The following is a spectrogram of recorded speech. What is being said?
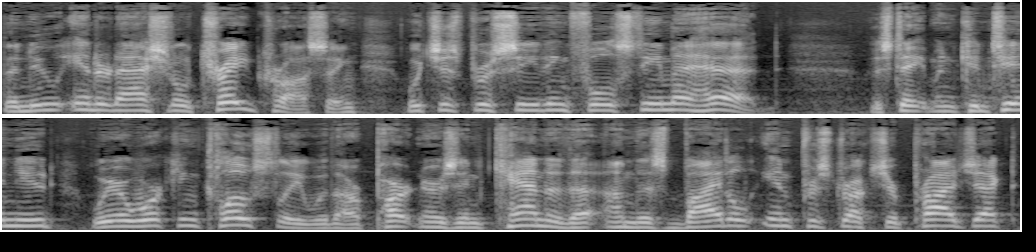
the new international trade crossing, which is proceeding full steam ahead. The statement continued We are working closely with our partners in Canada on this vital infrastructure project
